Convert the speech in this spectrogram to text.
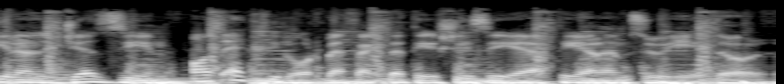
90.9 Jazzin az Equilor befektetési ZRT elemzőjétől.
